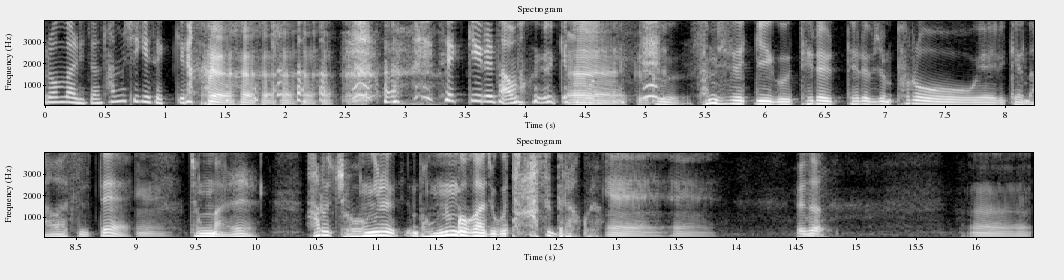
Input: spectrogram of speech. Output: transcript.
그런 말 있잖아. 삼식이 새끼라. 새끼를 다 먹을 경우. 예. 그렇죠. 그 삼시세끼 그 텔레, 텔레비전 프로에 이렇게 나왔을 때 예. 정말 하루 종일 먹는 거 가지고 다 쓰더라고요. 예, 예. 그래서 어,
